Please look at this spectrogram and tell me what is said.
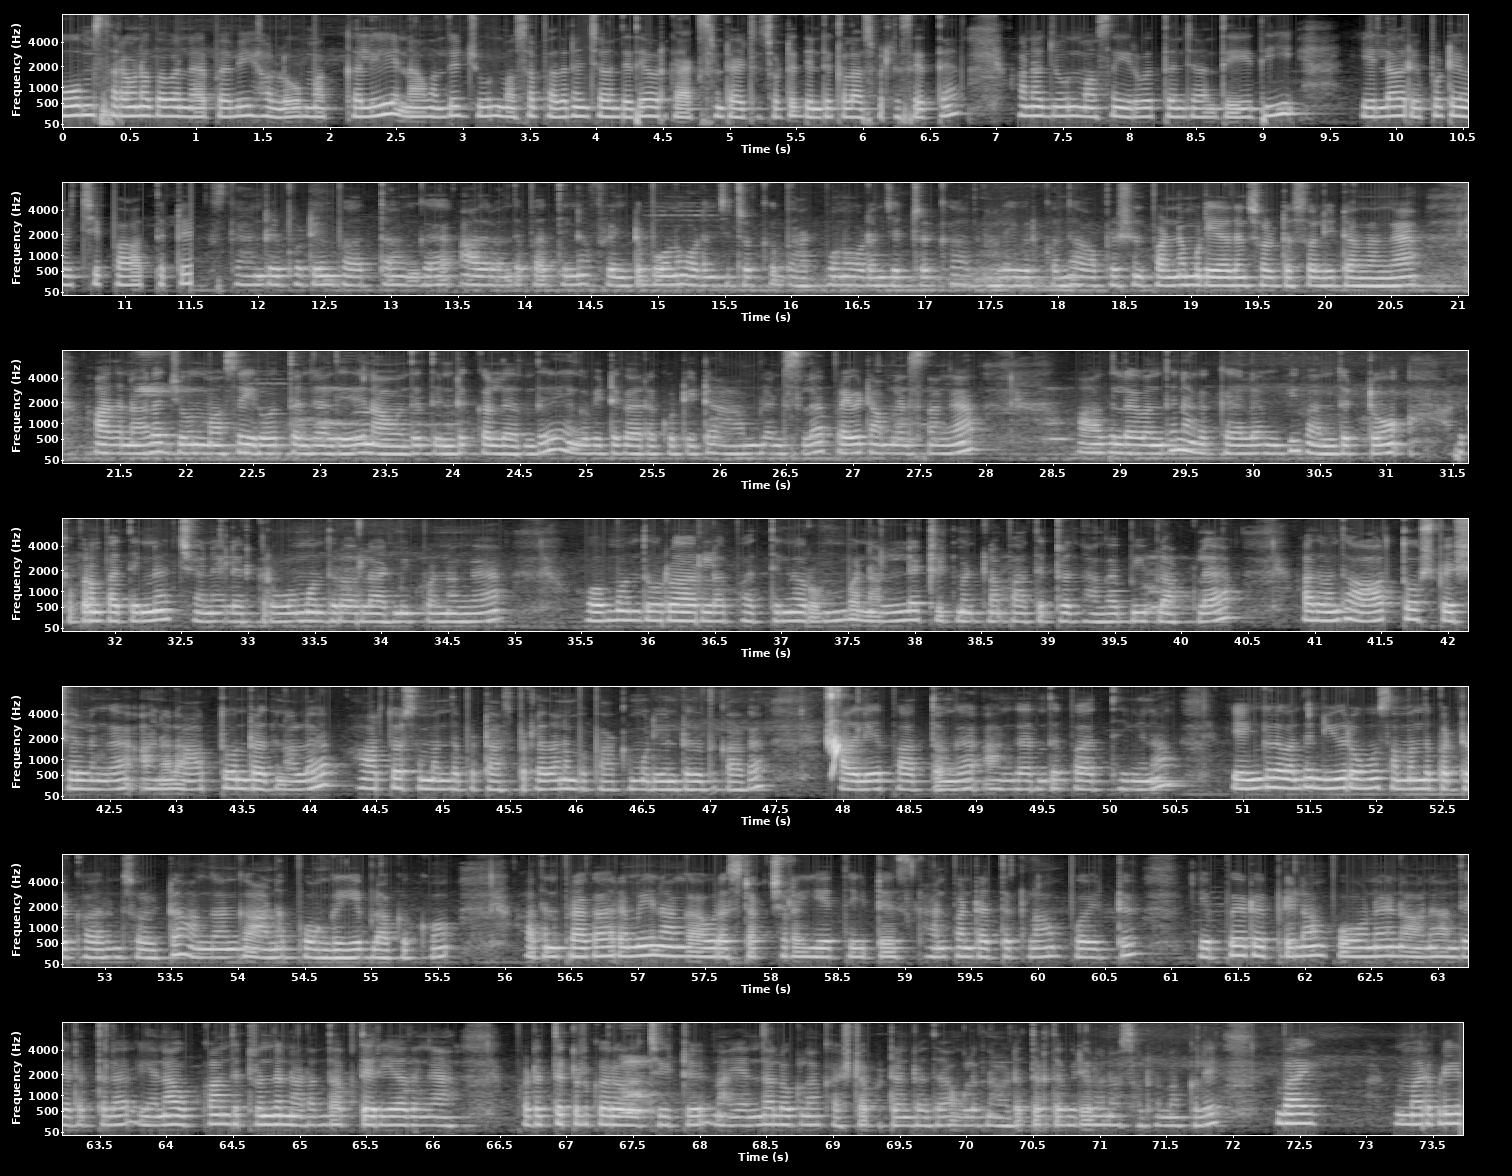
ஓம் சரவணபவன் நற்பவி. Hello மக்களே நான் வந்து ஜூன் மாதம் பதினஞ்சாந்தேதி அவருக்கு ஆக்சிடென்ட் ஆகிடுச்சு சொல்லிட்டு திண்டுக்கல் ஹாஸ்பிட்டலில் சேர்த்தேன். ஆனால் ஜூன் மாதம் இருபத்தஞ்சாந்தேதி எல்லா ரிப்போர்ட்டையும் வச்சு பார்த்துட்டு ஸ்கேன் ரிப்போர்ட்டையும் பார்த்தாங்க. அதில் வந்து பார்த்திங்கன்னா ஃப்ரண்ட்டு போனும் உடஞ்சிட்ருக்கு பேக் போனும் உடஞ்சிட்ருக்கு அதனால் இவருக்கு வந்து ஆப்ரேஷன் பண்ண முடியாதுன்னு சொல்லிட்டு சொல்லிட்டாங்கங்க. அதனால் ஜூன் மாதம் இருபத்தஞ்சாந்தேதி நான் வந்து திண்டுக்கல்லேருந்து எங்கள் வீட்டுக்காரரை கூட்டிகிட்டு ஆம்புலன்ஸில் ப்ரைவேட் ஆம்புலன்ஸ் தாங்க. அதில் வந்து நாங்கள் கிளம்பி வந்துவிட்டோம் அதுக்கப்புறம் பார்த்திங்கன்னா சென்னையில் இருக்கிற ஓமந்தூராரில் அட்மிட் பண்ணாங்க. ஓமந்தூராரில் பார்த்திங்கன்னா ரொம்ப நல்ல ட்ரீட்மெண்ட்லாம் பார்த்துட்ருந்தாங்க பி பிளாக்கில் அது வந்து ஆர்த்தோ ஸ்பெஷலுங்க அதனால் ஆர்த்தோன்றதுனால ஆர்த்தோ சம்மந்தப்பட்ட ஹாஸ்பிட்டலில் தான் நம்ம பார்க்க முடியுன்றதுக்காக அதிலேயே பார்த்தோங்க. அங்கேருந்து பார்த்தீங்கன்னா எங்களை வந்து நியூரோவும் சம்மந்தப்பட்டிருக்காருன்னு சொல்லிட்டு அங்கங்கே அனுப்புவோங்க ஏ பிளாக்குக்கும். அதன் பிரகாரமே நாங்கள் அவரை ஸ்ட்ரக்சரை ஏற்றிக்கிட்டு ஸ்கேன் பண்ணுறதுக்கெலாம் போயிட்டு எப்போ எப்படிலாம் போனேன் நான் அந்த இடத்துல. ஏன்னா உட்காந்துட்டு நடந்தால் தெரியாதுங்க. படுத்துட்டு இருக்கிற வச்சுக்கிட்டு நான் எந்த அளவுக்குலாம் கஷ்டப்பட்டேன்றதை உங்களுக்கு நான் அடுத்தடுத்த வீடியோவில் நான் சொல்கிறேன் மக்களே. பாய். மறுபடியும்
